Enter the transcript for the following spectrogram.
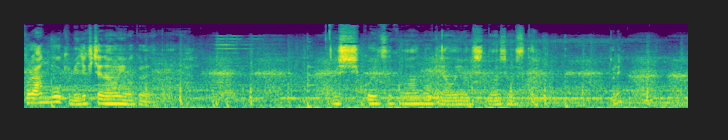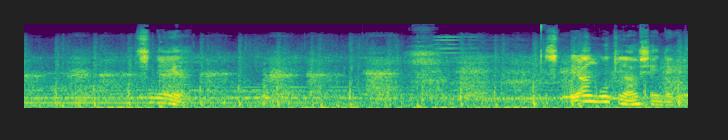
これ暗号機めちゃくちゃ直りまくるなこれよしこいつこの暗号機直りまし直しますか。あれ？きねえ。なスペ暗号機直したいんだけど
